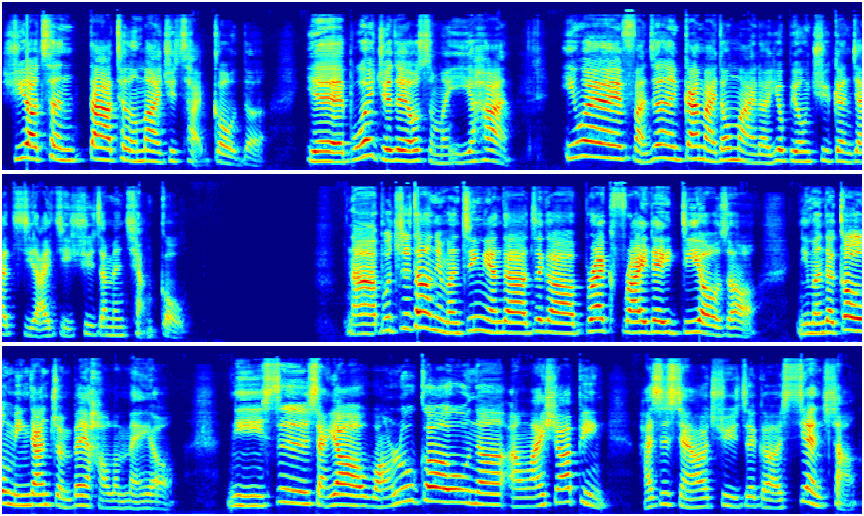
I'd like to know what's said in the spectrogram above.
需要趁大特卖去采购的，也不会觉得有什么遗憾。因为反正该买都买了，又不用去跟人家挤来挤去，在那抢购。那不知道你们今年的这个 Black Friday deals 哦，你们的购物名单准备好了没有？你是想要网络购物呢，online shopping，还是想要去这个现场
